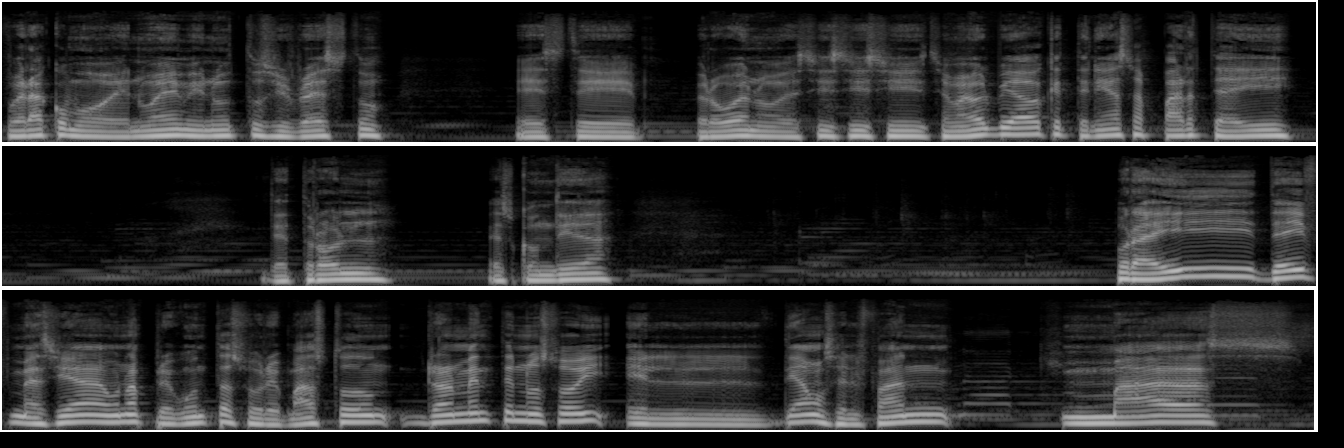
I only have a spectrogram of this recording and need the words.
fuera como de nueve minutos y resto. Este, pero bueno, sí, sí, sí. Se me había olvidado que tenía esa parte ahí de troll escondida. Por ahí Dave me hacía una pregunta sobre Mastodon. Realmente no soy el, digamos, el fan más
